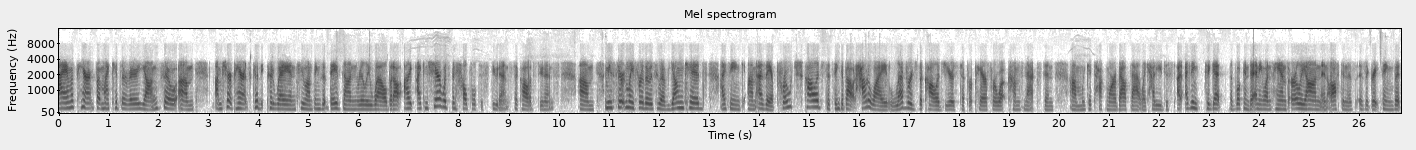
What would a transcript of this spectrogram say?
I am a parent, but my kids are very young, so um, I'm sure parents could could weigh in too on things that they've done really well. But I'll, I I can share what's been helpful to students, to college students. Um, I mean, certainly for those who have young kids, I think um, as they approach college, to think about how do I leverage the college years to prepare for what comes next, and um, we could talk more about that. Like, how do you just? I, I think to get the book into anyone's hands early on and often is is a great thing, but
